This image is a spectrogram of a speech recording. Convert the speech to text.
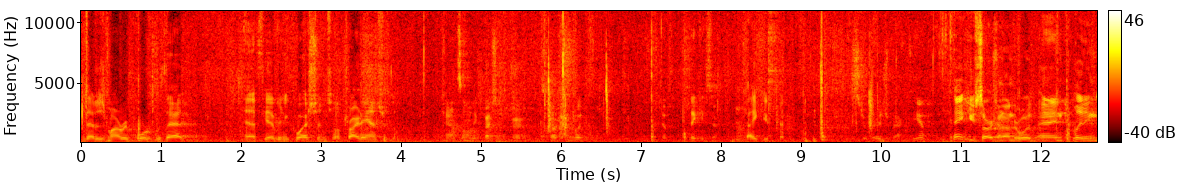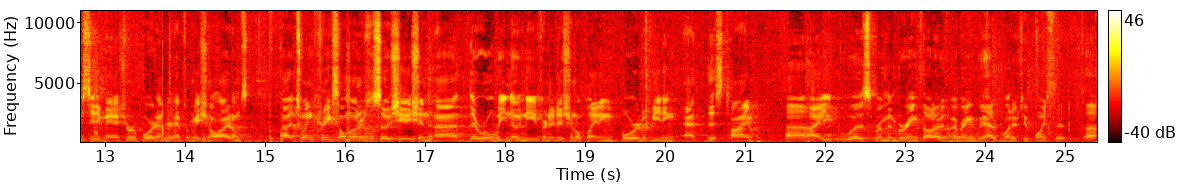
And that is my report with that. And if you have any questions, I'll try to answer them. Council, any questions for Sergeant Underwood? Nope. Thank you, sir. Thank you. Mr. Bridge, back to you. Thank you, Sergeant Underwood. And completing the city manager report under informational items, uh, Twin Creeks Homeowners Association, uh, there will be no need for an additional planning board meeting at this time. Uh, I was remembering, thought I was remembering, we had one or two points that, uh,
